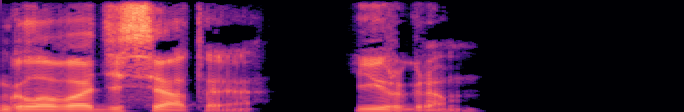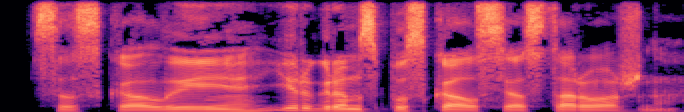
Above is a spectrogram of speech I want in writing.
Глава десятая. Ирграм. Со скалы Ирграм спускался осторожно.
